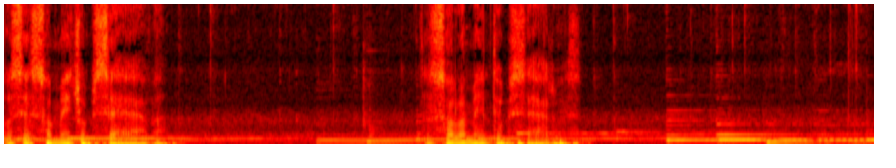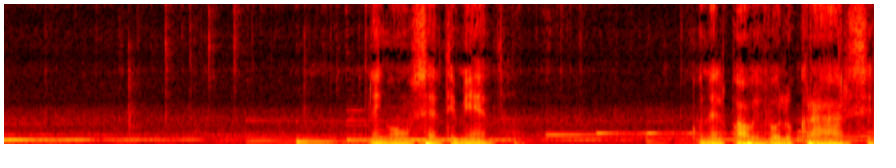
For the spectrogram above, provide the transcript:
Você somente observa solamente observas. Sentimento com o qual involucrar-se,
